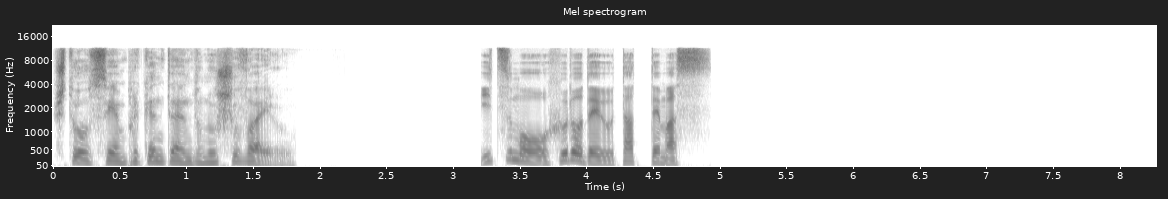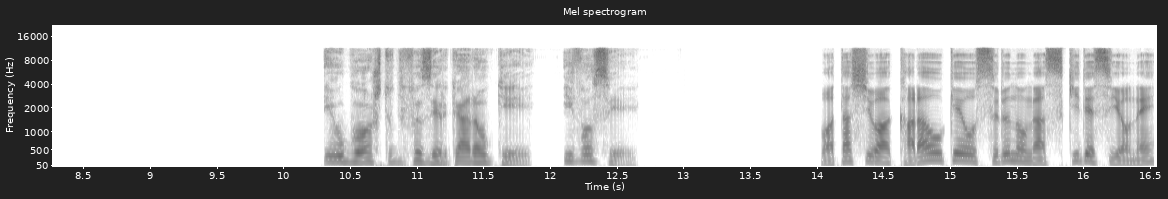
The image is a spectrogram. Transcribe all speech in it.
Estou sempre cantando no chuveiro. いつもお風呂で歌ってます。Eu gosto de fazer karaokê. E você? 私はカラオケをするのが好きですよね。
